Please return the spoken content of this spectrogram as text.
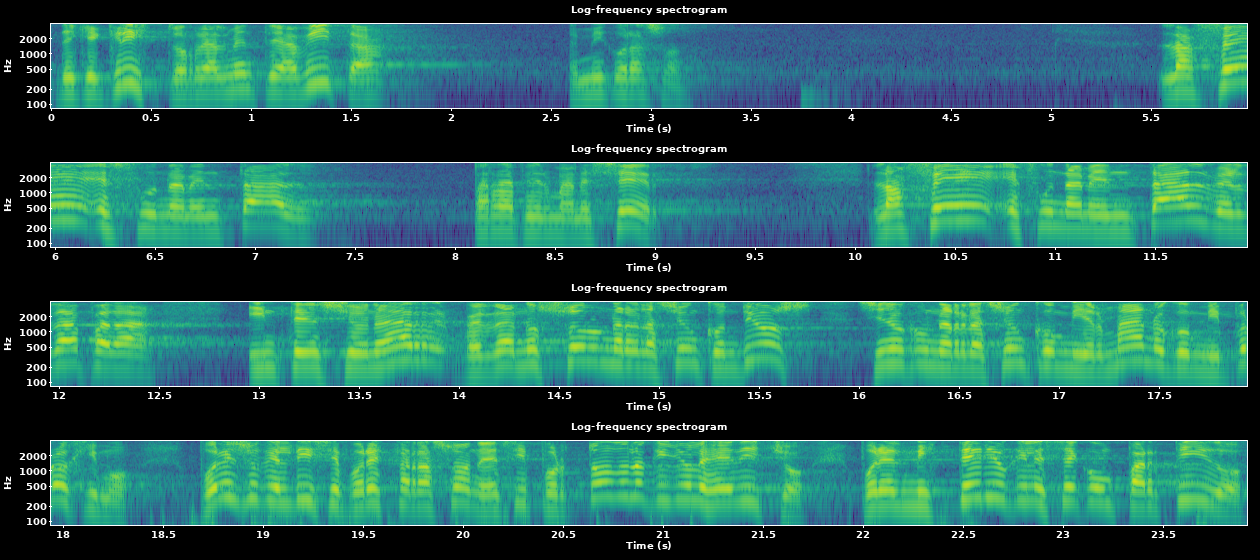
de que Cristo realmente habita en mi corazón. La fe es fundamental para permanecer. La fe es fundamental, ¿verdad?, para intencionar, ¿verdad? No solo una relación con Dios, sino que una relación con mi hermano, con mi prójimo. Por eso que Él dice, por esta razón, es decir, por todo lo que yo les he dicho, por el misterio que les he compartido,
